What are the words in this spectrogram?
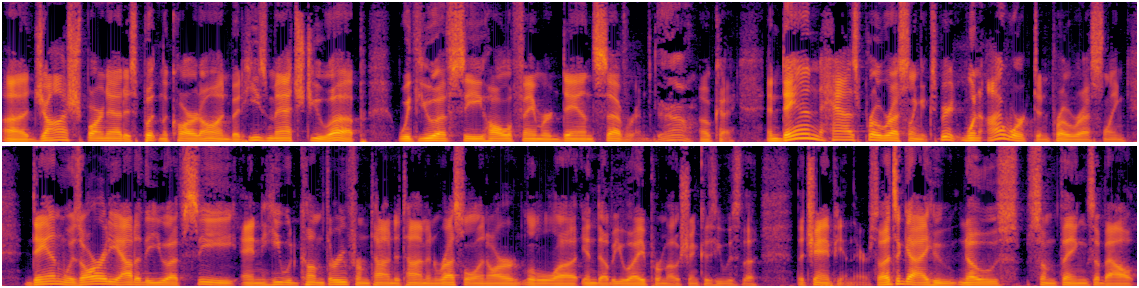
Uh, Josh Barnett is putting the card on, but he's matched you up with UFC Hall of Famer Dan Severn. Yeah. Okay. And Dan has pro wrestling experience. When I worked in pro wrestling, Dan was already out of the UFC, and he would come through from time to time and wrestle in our little uh, NWA promotion because he was the, the champion there. So that's a guy who knows some things about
